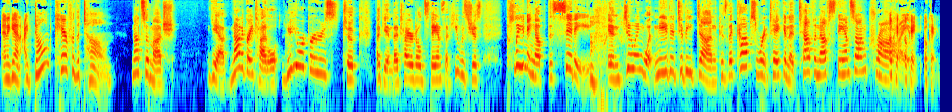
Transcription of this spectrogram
and again, I don't care for the tone. Not so much. Yeah, not a great title. New Yorkers took, again, that tired old stance that he was just cleaning up the city and doing what needed to be done because the cops weren't taking a tough enough stance on crime. Okay, okay, okay.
